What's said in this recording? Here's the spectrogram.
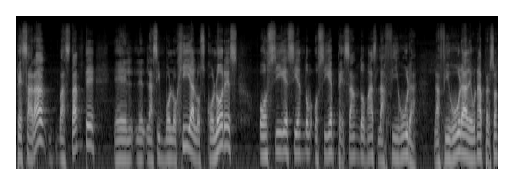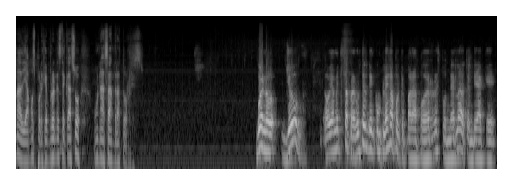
pesará bastante la simbología, los colores, o sigue siendo, o sigue pesando más la figura, la figura de una persona, digamos, por ejemplo, en este caso, una Sandra Torres. Bueno, yo, obviamente esta pregunta es bien compleja porque para poder responderla tendría que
